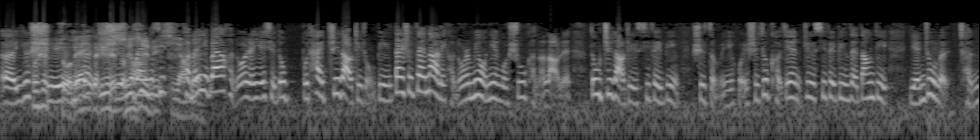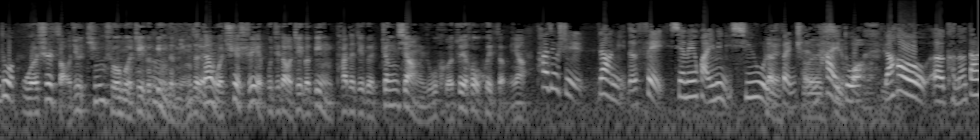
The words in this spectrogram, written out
呃，一个十一个十一个西，可能一般很多人也许都不太知道这种病，但是在那里很多人没有念过书，可能老人都知道这个吸肺病是怎么一回事，就可见这个吸肺病在当地严重的程度。我是早就听说过这个病的名字，但我确实也不知道这个病它的这个征象如何，最后会怎么样。它就是让你的。肺纤维化，因为你吸入了粉尘太多。然后呃，可能当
